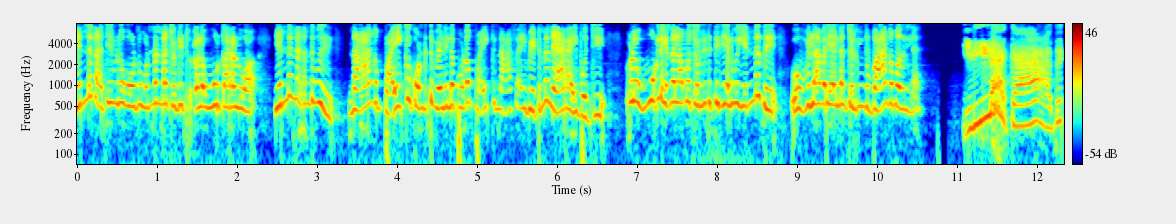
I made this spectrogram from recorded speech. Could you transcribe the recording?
என்ன ராஜி இவ்வளவு ஒண்ணு ஒண்ணு சொல்லிட்டு இருக்கல ஊர்க்காரழுவா என்ன நடந்தது? நாங்க பைக்கு கொண்டுட்டு வெளியில போனா பைக்கு நாசாகி போயிட்டுன்னு நேரம் ஆகி போச்சு. இவ்வளவு ஊர்ல என்னலாமோ சொல்லிட்டு தெரியலவோ என்னது? விழாவரையா எல்லாம் சொல்லிட்டு வாங்க முதல்ல. இல்லக்கா அது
